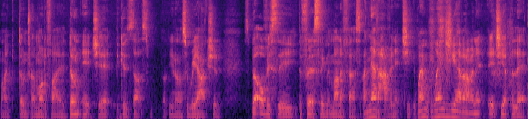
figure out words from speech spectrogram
like don't try and modify it. Don't itch it because that's you know that's a reaction. But obviously, the first thing that manifests, I never have an itchy. When when did you ever have an itchy upper lip?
